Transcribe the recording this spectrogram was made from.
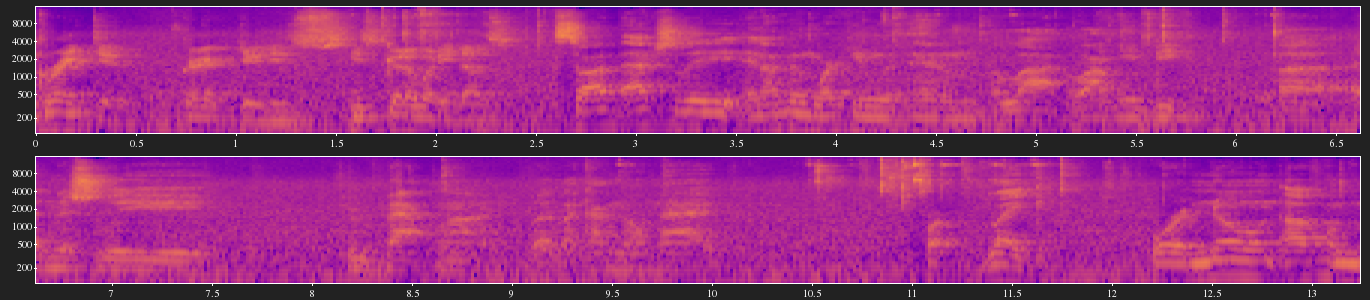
Great dude, great dude. He's he's good at what he does. So I've actually, and I've been working with him a lot. Well, I mean, be, uh, initially through Backline, but like I know Mag for like, or known of him,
